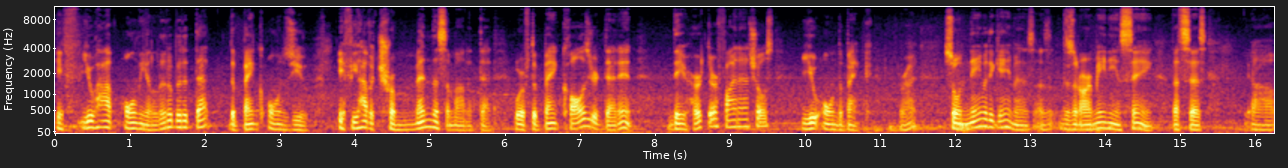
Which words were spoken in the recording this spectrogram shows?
if you have only a little bit of debt, the bank owns you. If you have a tremendous amount of debt, or if the bank calls your debt in, they hurt their financials, you own the bank, right? So, name of the game is there's an Armenian saying that says, uh,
